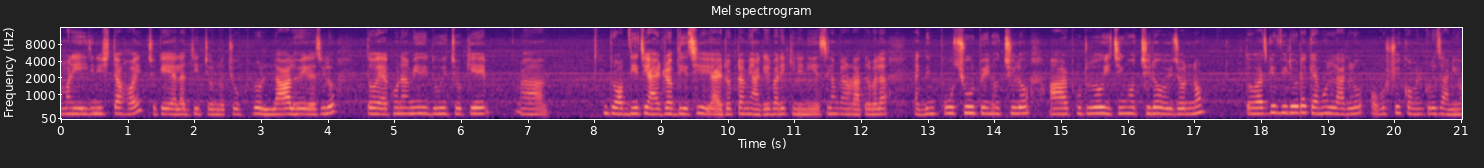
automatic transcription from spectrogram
আমার এই জিনিসটা হয়, চোখে অ্যালার্জির জন্য। চোখ পুরো লাল হয়ে গেছিল। তো এখন আমি দুই চোখে ড্রপ দিয়েছি আই ড্রপ দিয়েছি। এই আই ড্রপটা আমি আগের বারে কিনে নিয়েছিলাম কারণ রাত্রেবেলা একদিন প্রচুর পেন হচ্ছিল আর ফুটো ইচিং হচ্ছিল, ওই জন্য তো আজকের ভিডিওটা কেমন লাগল অবশ্যই কমেন্ট করে জানিও।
